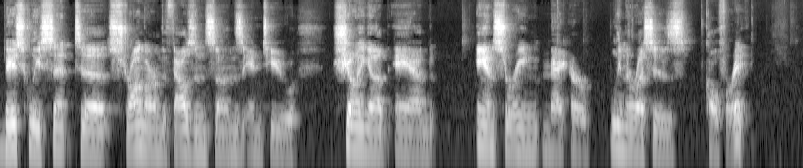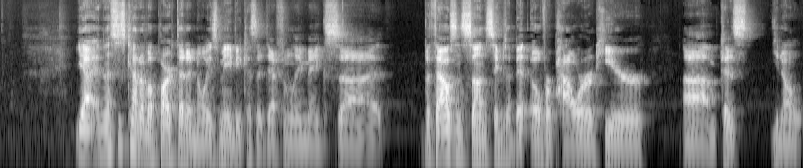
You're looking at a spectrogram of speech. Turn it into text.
basically sent to strong arm the Thousand Sons into showing up and answering Mag- or Leman Russ's call for aid. Yeah, and this is kind of a part that annoys me because it definitely makes uh, the Thousand Sons seems a bit overpowered here. Because um, you know,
